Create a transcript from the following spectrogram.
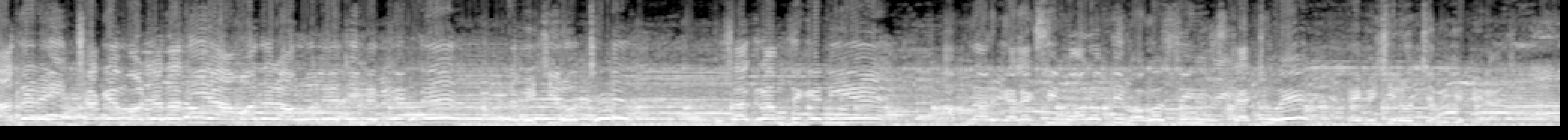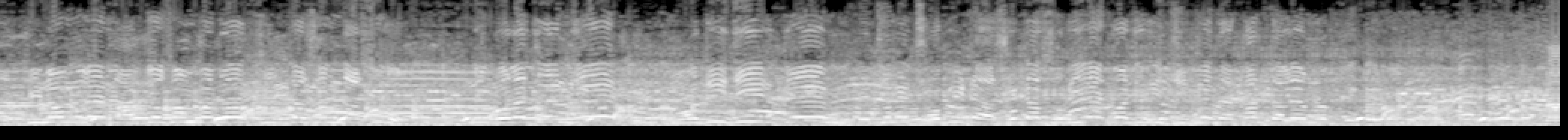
তাদের এই ইচ্ছাকে মর্যাদা দিয়ে আমাদের আউয়ালিয়াজির নেতৃত্বে একটা মিছিল হচ্ছে। উষাগ্রাম থেকে নিয়ে আপনার গ্যালাক্সি মল অব্দি ভগৎ সিং স্ট্যাচু হয়ে এই মিছিল হচ্ছে বিজেপির তৃণমূলের রাজ্য সম্পাদক সুদর্শন দাসু উনি বলেছেন যে মোদিজির যে পেছনে ছবিটা সেটা সরিয়ে একবার যদি জিতে দেখান তাহলে আমরা দেখতে পাবো। না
